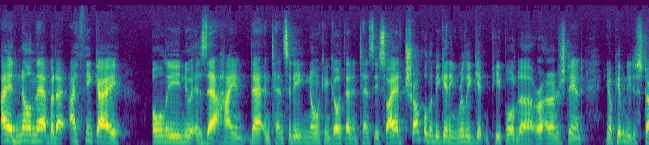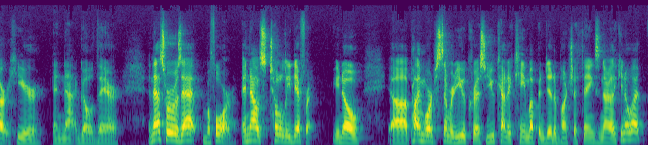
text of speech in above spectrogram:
I had known that, but I, I think I only knew it as that high in that intensity. No one can go at that intensity. So I had trouble in the beginning really getting people to or understand, you know, people need to start here and not go there. And that's where it was at before. And now it's totally different. You know, uh, probably more similar to you, Chris. You kind of came up and did a bunch of things, and now you're like, you know what?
